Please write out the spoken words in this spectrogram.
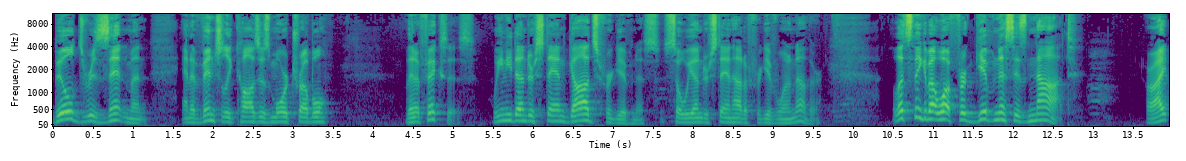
builds resentment, and eventually causes more trouble than it fixes. We need to understand God's forgiveness so we understand how to forgive one another. Let's think about what forgiveness is not. All right?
